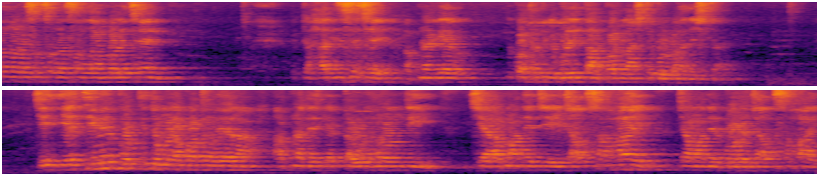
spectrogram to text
আল্লাহ রাসূল সাল্লাম বলেছেন, একটা হাদিস আছে, আপনাকে কথাটিকে বলি, তারপর লাস্টে বলব হাদিসটা। যে ইয়েতিমের প্রতি তোমরা কথা না, আপনাদেরকে একটা উদাহরণ দিই। যে আমাদের যে জালসা হয়, যে আমাদের বড় জালসা হয়,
